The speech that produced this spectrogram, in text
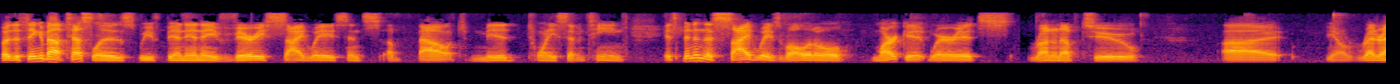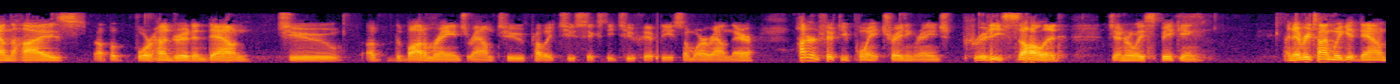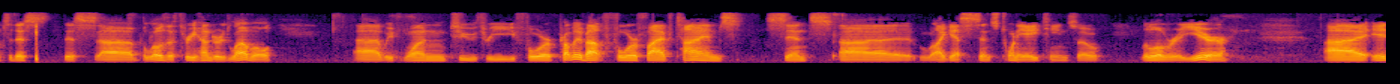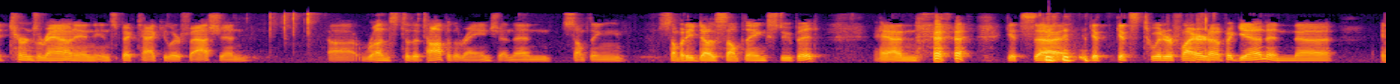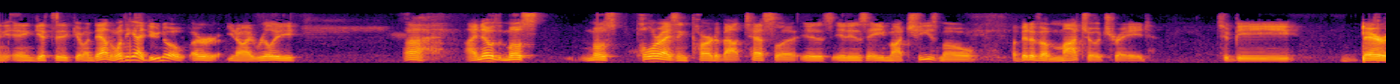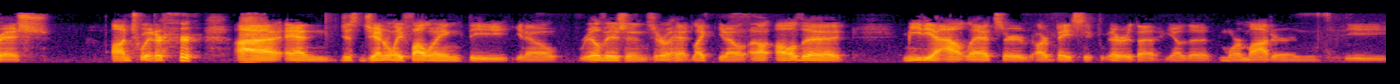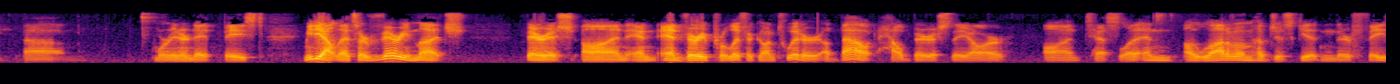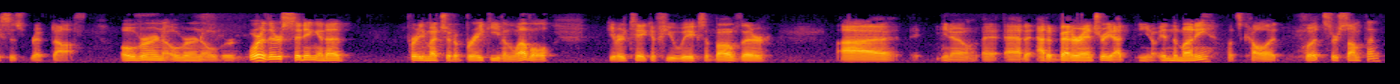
But the thing about Tesla is we've been in a very sideways since about mid 2017. It's been in this sideways volatile market where it's running up to uh, you know right around the highs up at 400 and down to uh, the bottom range around two probably 260 250 somewhere around there 150 point trading range, pretty solid, generally speaking. And every time we get down to this this uh, below the 300 level, uh, we've won two, three, four, probably about four or five times since, uh, well, I guess since 2018, so a little over a year. Uh, it turns around and in spectacular fashion uh, runs to the top of the range, and then something somebody does something stupid and gets uh, get, gets Twitter fired up again and, uh, and and gets it going down. The one thing I do know, or you know, I really uh, I know the most most polarizing part about Tesla is it is a machismo, a bit of a macho trade to be bearish on Twitter uh, and just generally following the you know real vision Zero Hedge like you know all, the media outlets are are basic or the you know the more modern the um, more internet based media outlets are very much bearish on and and very prolific on Twitter about how bearish they are on Tesla and a lot of them have just gotten their faces ripped off over and over and over or they're sitting at a pretty much at a break even level give or take a few weeks above their uh, you know, at, at a better entry, at you know, in the money, let's call it puts or something,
